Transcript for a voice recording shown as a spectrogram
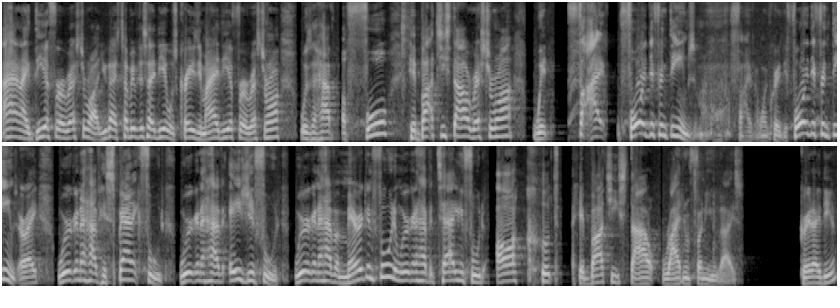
I had an idea for a restaurant. You guys tell me if this idea was crazy. My idea for a restaurant was to have a full hibachi style restaurant with five, four different themes. Five, I went crazy. Four different themes, all right? We're gonna have Hispanic food, we're gonna have Asian food, we're gonna have American food, and we're gonna have Italian food, all cooked hibachi style right in front of you guys. Great idea?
